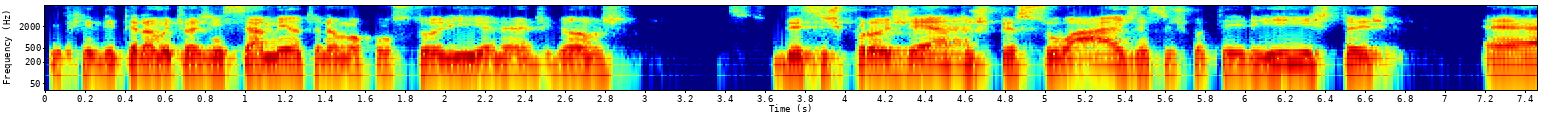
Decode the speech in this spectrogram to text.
enfim, literalmente um agenciamento, né, uma consultoria, né, digamos, desses projetos pessoais, desses roteiristas, é,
